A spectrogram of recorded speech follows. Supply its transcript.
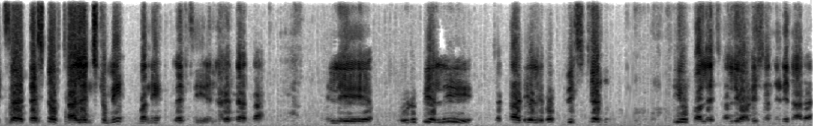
it's test of challenge to me ಬನ್ನಿ ಲೆಟ್ಸ್ ಸಿ ಅಂತ. ಇಲ್ಲಿ ಉಡುಪಿಯಲ್ಲಿ ಚಟ್ಟಾಡಿಯಲ್ಲಿರೋ ಕ್ರಿಶ್ಚಿಯನ್ ಸಿ ಯು ಕಾಲೇಜ್ ಅಲ್ಲಿ ಆಡಿಷನ್ ನೀಡಿದ್ದಾರೆ.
